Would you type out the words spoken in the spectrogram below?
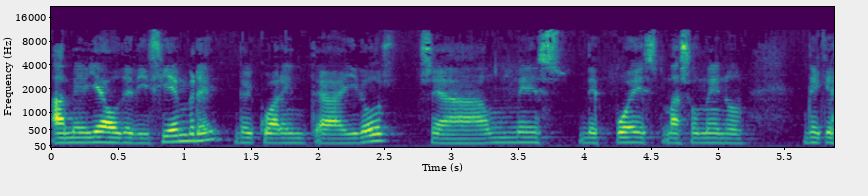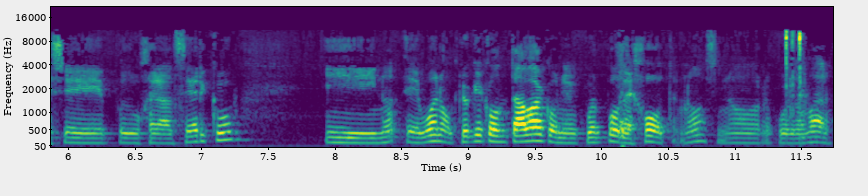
a mediados de diciembre del 42, o sea, un mes después más o menos de que se produjera el cerco. Y eh, bueno, creo que contaba con el cuerpo de Hot, ¿no? Si no recuerdo mal.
